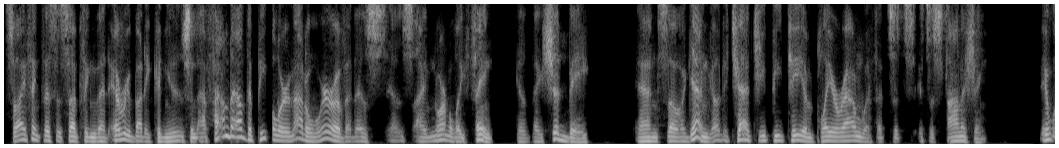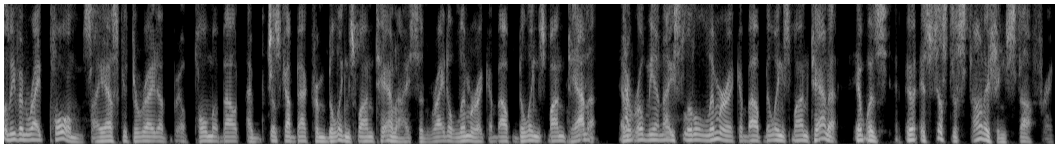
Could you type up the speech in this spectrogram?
So I think this is something that everybody can use. And I found out that people are not aware of it as, as I normally think they should be. And so again, go to chat GPT and play around with it. It's, it's, it's astonishing. It will even write poems. I asked it to write a, a, poem about, I just got back from Billings, Montana. I said, write a limerick about Billings, Montana. And it wrote me a nice little limerick about Billings, Montana. It was, it's just astonishing stuff, right?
